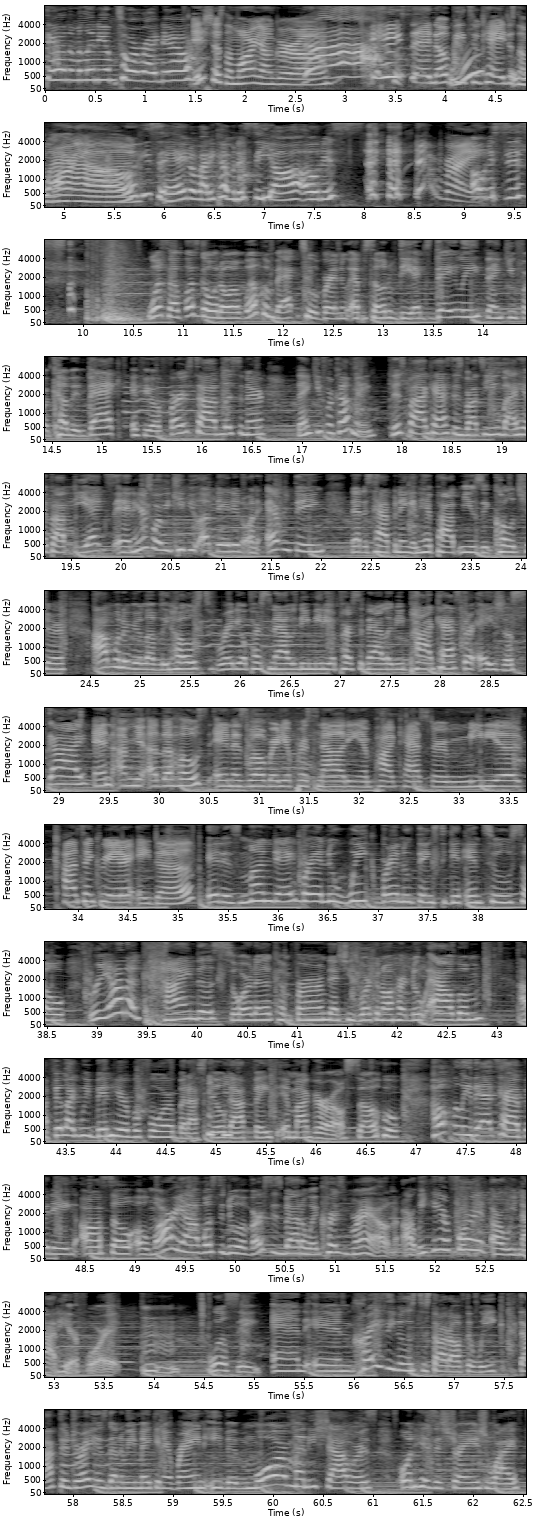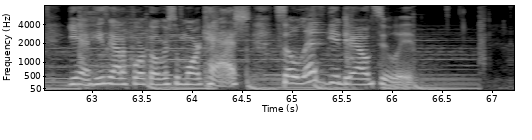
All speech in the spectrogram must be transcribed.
Ain't they on the Millennium Tour right now? It's just Omarion girl. Ah! He said no B2K, just a wow. Marion. He said ain't nobody coming to see y'all, Otis. right. Otis's. What's up? What's going on? Welcome back to a brand new episode of DX Daily. Thank you for coming back. If you're a first time listener, thank you for coming. This podcast is brought to you by Hip Hop DX, and here's where we keep you updated on everything that is happening in hip hop music culture. I'm one of your lovely hosts, radio personality, media personality, podcaster Ashia Skye. And I'm your other host, and as well, radio personality and podcaster, media content creator, Ayeeedubb. It is Monday, brand new week, brand new things to get into. So, Rihanna kinda, sorta confirmed that she's working on her new album. I feel like we've been here before, but I still got faith in my girl. So hopefully that's happening. Also, Omarion wants to do a Verzuz battle with Chris Brown. Are we here for it? Are we not here for it? Mm, we'll see. And in crazy news to start off the week, Dr. Dre is going to be making it rain even more money showers on his estranged wife. Yeah, he's got to fork over some more cash. So let's get down to it.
